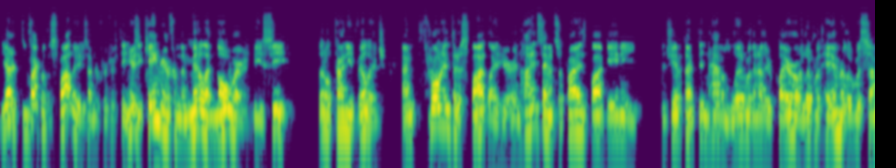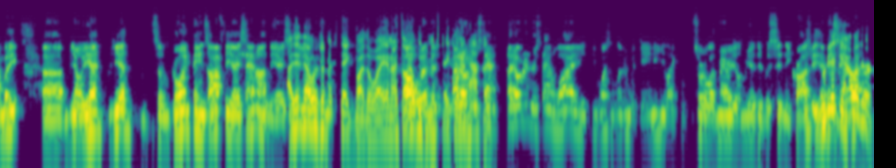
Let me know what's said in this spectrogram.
you, gotta, you talk about the spotlight he was under for 15 years. He came here from the middle of nowhere in BC, little tiny village, and thrown into the spotlight here. In hindsight, I'm surprised Bob Gainey, the GM at the time, didn't have him live with another player or live with him or live with somebody. Uh, you know, he had he had some growing pains off the ice and on the ice. I think that was a mistake, by the way, and I thought Oh, it was but a mistake I when it happened. understand. I don't understand why he wasn't living with Gainey, like sort of what Mario Lemieux did with Sidney Crosby. They Look at basically- Gallagher.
